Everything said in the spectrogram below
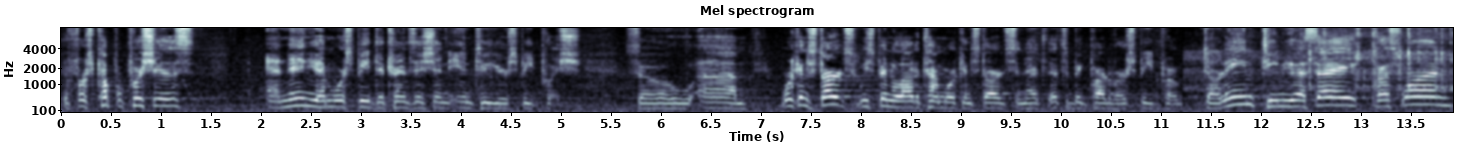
the first couple pushes, and then you have more speed to transition into your speed push. So um, working starts, we spend a lot of time working starts, and that, that's a big part of our speed program. Darlene, Team USA, plus one.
